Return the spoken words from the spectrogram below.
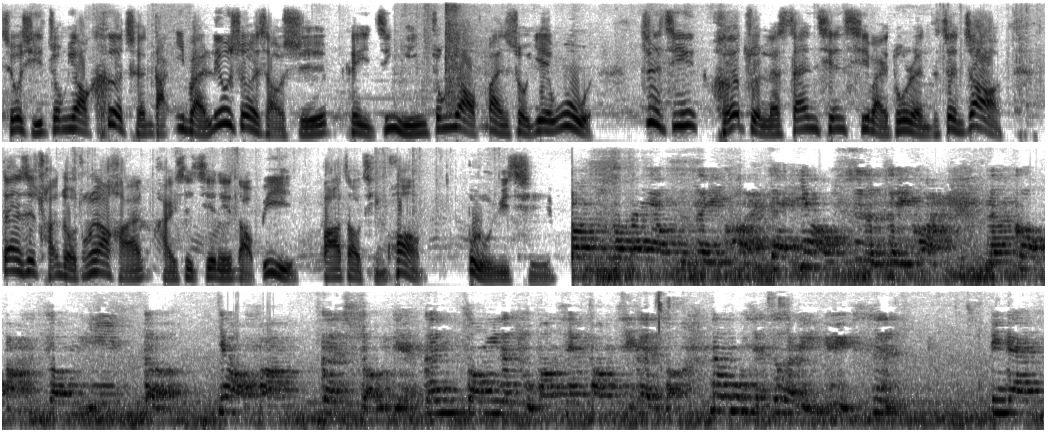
修习中药课程达一百六十二小时，可以经营中药贩售业务。至今核准了三千七百多人的证照，但是传统中药行还是接连倒闭，发照情况。不如预期。要是说在药师这一块，在药师的这一块，能够把中医的药方更熟一点，跟中医的处方先方剂更熟。那目前这个领域是应该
